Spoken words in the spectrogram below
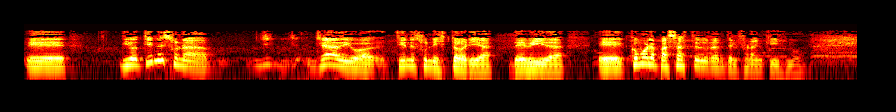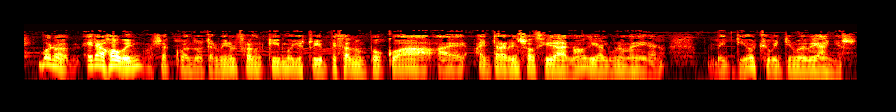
digo, tienes una. Ya digo, tienes una historia de vida. ¿Cómo la pasaste durante el franquismo? Bueno, era joven, o sea, cuando terminó el franquismo yo estoy empezando un poco a, entrar en sociedad, ¿no? De alguna manera, ¿no? 28, 29 años.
